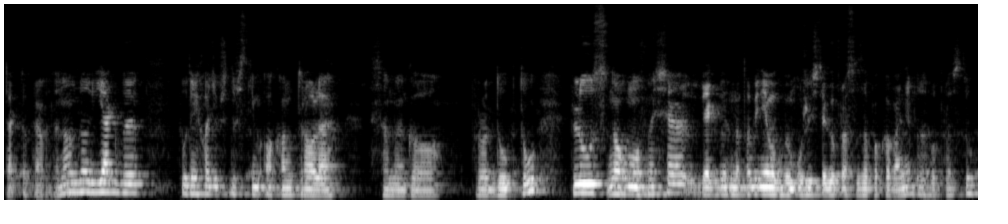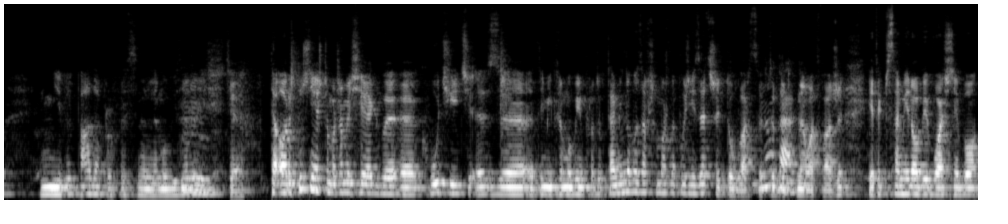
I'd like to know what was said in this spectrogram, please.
Tak, to prawda. No, no jakby tutaj chodzi przede wszystkim o kontrolę samego produktu. Plus, no umówmy się, jakby na tobie nie mógłbym użyć tego prosto z opakowania, bo to po prostu nie wypada profesjonalnemu wizerzyście. Teoretycznie jeszcze możemy się jakby e, kłócić z tymi kremowymi produktami, no bo zawsze można później zetrzeć tą warstwę, No która tak. dotknęła twarzy. Ja tak czasami robię właśnie, bo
